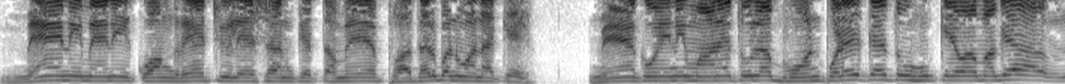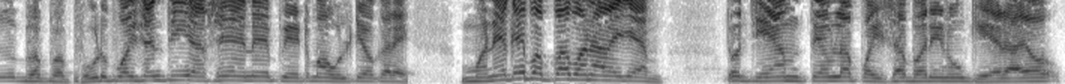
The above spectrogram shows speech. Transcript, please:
મેની મેની કોંગ્રેચ્યુલેશન કે તમે ફાધર બનવાના કે. મેં કોઈની માને તું લા ભોન પડે કે તું હું કહેવા માંગ્યા ફૂડ પોઈઝનથી હશે અને પેટમાં ઉલટીઓ કરે. મને કઈ પપ્પા બનાવે છે એમ? તો જેમ તેમ લા પૈસા ભરીને હું ઘેર આવ્યો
